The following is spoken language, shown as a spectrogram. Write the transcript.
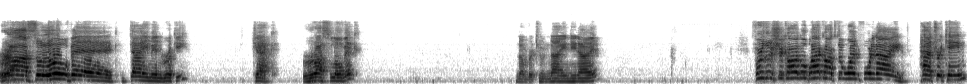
Roslovic, diamond rookie. Jack Roslovic. Number 299. For the Chicago Blackhawks to 149, Patrick Kane.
